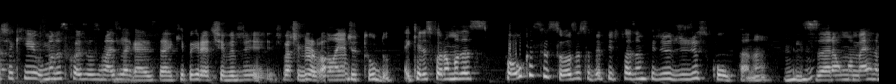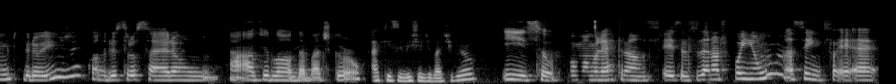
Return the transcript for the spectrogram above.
acho que uma das coisas mais legais da equipe criativa de, de Batgirl, além de tudo, é que eles foram uma das poucas pessoas a saber fazer um pedido de desculpa, né? Uhum. Eles fizeram uma merda muito grande quando eles trouxeram a, a vilã da Batgirl. Aqui se vestia de Batgirl? Isso, uma mulher trans. Isso, eles fizeram tipo em um, assim, foi- é-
